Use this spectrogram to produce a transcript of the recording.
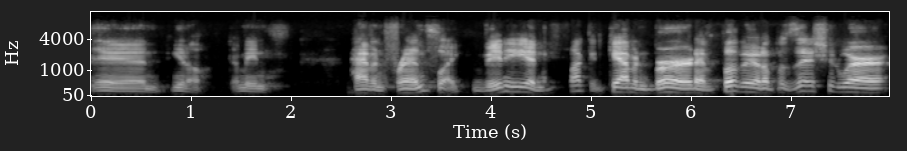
And, you know, I mean, having friends like Vinny and fucking Kevin Bird have put me in a position where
